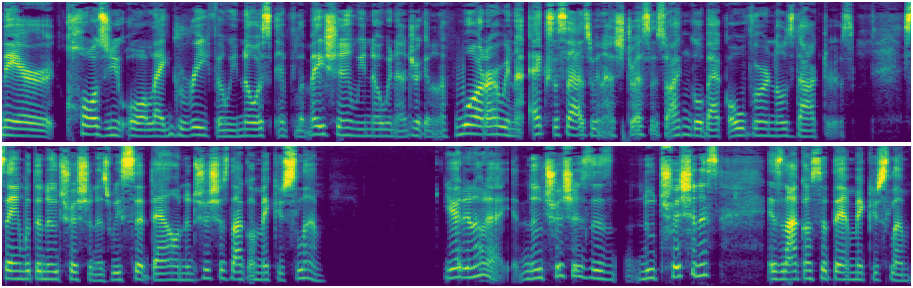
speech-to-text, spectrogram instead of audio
there causing you all that grief. And we know it's inflammation. We know we're not drinking enough water. We're not exercising. We're not stressing. So I can go back over in those doctors. Same with the nutritionist. We sit down. Nutritionist not going to make you slim. You already know that. Nutritionist is nutritionist is not going to sit there and make you slim.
